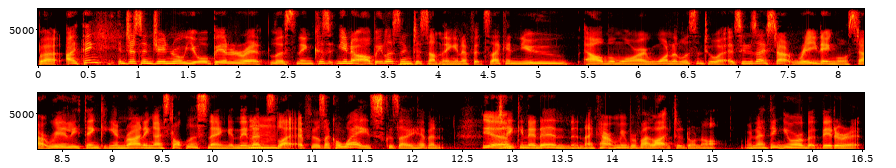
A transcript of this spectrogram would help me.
But I think just in general, you're better at listening because you know I'll be listening to something, and if it's like a new album or I want to listen to it, as soon as I start reading or start really thinking and writing, I stop listening, and then it's mm. like it feels like a waste because I haven't Yeah. taken it in, and I can't remember if I liked it or not. And I think you're a bit better at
